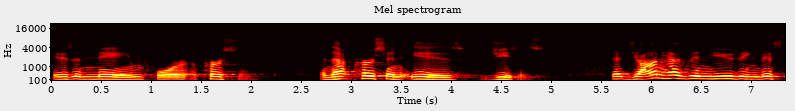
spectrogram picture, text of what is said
It is a name for a person. And that person is Jesus. That John has been using this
